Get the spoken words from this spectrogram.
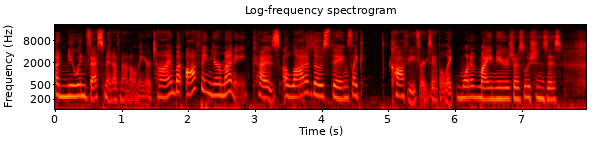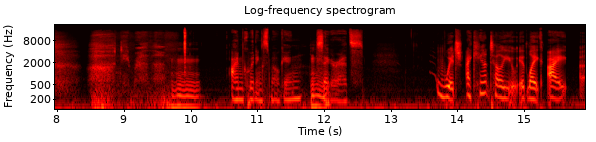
a new investment of not only your time, but often your money. Because a lot of those things, like coffee, for example, like one of my New Year's resolutions is deep breath. Mhm. I'm quitting smoking Mhm. cigarettes, which I can't tell you. It like I. Uh,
